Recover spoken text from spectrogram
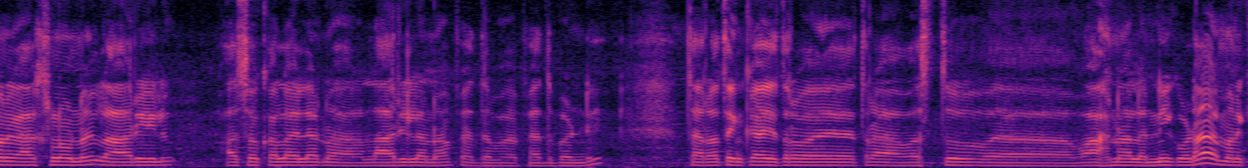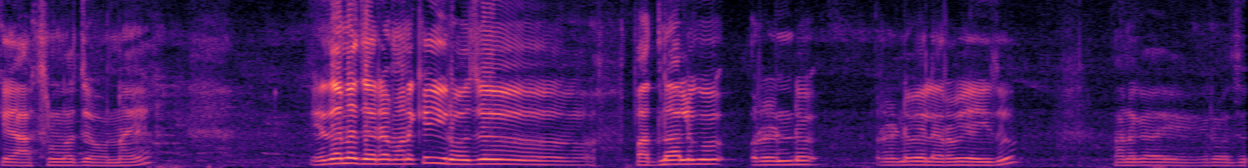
మనకి ఆప్షన్లో ఉన్నాయి. లారీలు అశోక లైలాన్ లారీలన పెద్ద పెద్ద బండి. తర్వాత ఇంకా ఇతర ఇతర వస్తు వాహనాలన్నీ కూడా మనకి ఆప్షన్లో ఉన్నాయి. ఏదైనా జరే మనకి ఈరోజు పద్నాలుగు రెండు రెండు వేల ఇరవై ఐదు. అనగా ఈరోజు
